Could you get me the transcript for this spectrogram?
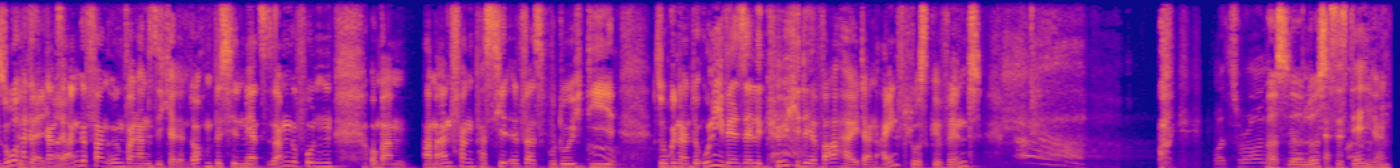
So hat das Weltall. Ganze angefangen. Irgendwann haben sie sich ja dann doch ein bisschen mehr zusammengefunden. Und am, am Anfang passiert etwas, wodurch die sogenannte universelle Kirche der Wahrheit an Einfluss gewinnt. What's wrong? Was ist da los? Das ist der hier.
